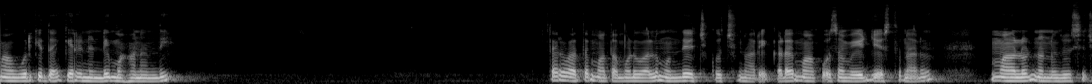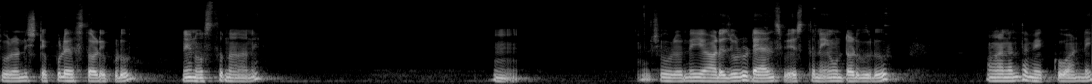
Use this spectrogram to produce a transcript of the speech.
మా ఊరికి దగ్గరేనండి మహానంది. తర్వాత మా తమ్ముడు వాళ్ళు ముందే వచ్చి కూర్చున్నారు. ఇక్కడ మా కోసం వెయిట్ చేస్తున్నారు. మా వాళ్ళు నన్ను చూసి చూడండి స్టెప్పులు వేస్తాడు ఇప్పుడు. నేను వస్తున్నానని. చూడండి ఆడ చూడు డ్యాన్స్ వేస్తూనే ఉంటాడు వీడు. ఆనందం ఎక్కువ అండి.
